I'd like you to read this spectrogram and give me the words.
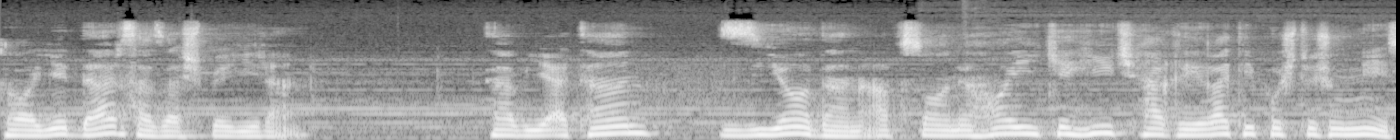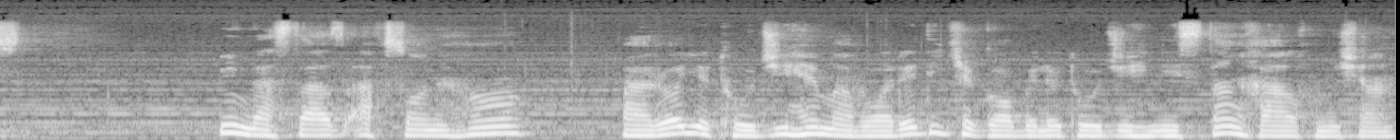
تا یه درس ازش بگیرن. طبیعتا زیادن افسانه هایی که هیچ حقیقتی پشتشون نیست. این دسته از افسانه ها برای توجیه مواردی که قابل توجیه نیستن خلق میشن.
